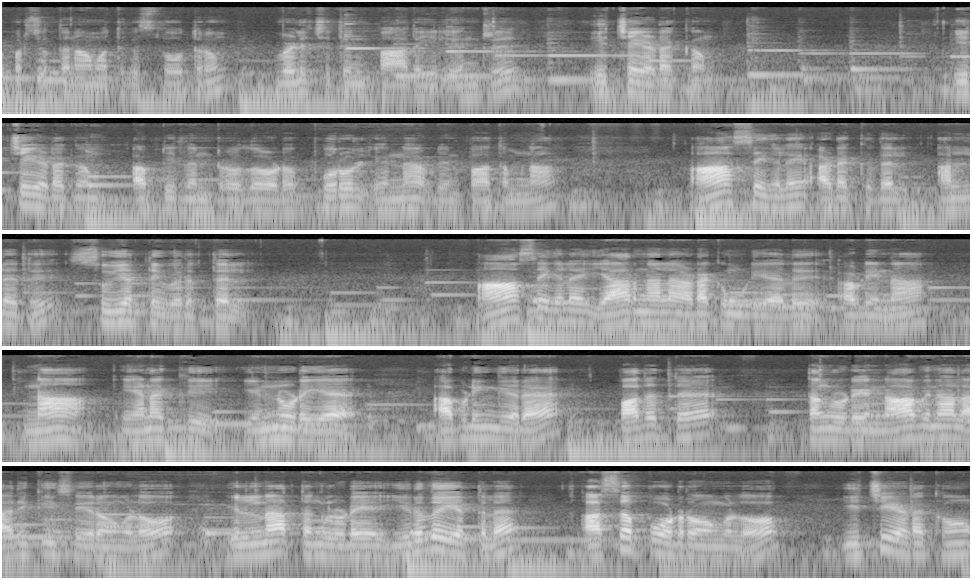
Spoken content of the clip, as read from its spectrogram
கர்த்தருடைய பரிசுத்த நாமத்துக்கு ஸ்தோத்திரம். வெளிச்சத்தின் பாதையில் என்று இச்சையடக்கம். இச்சையடக்கம் அப்படின்றதோட பொருள் என்ன அப்படின்னு பார்த்தோம்னா ஆசைகளை அடக்குதல் அல்லது சுயத்தை வெறுத்தல். ஆசைகளை யாருனால அடக்க முடியாது அப்படின்னா நான் எனக்கு என்னுடைய அப்படிங்கிற பதத்தை தங்களுடைய நாவினால் அறிக்கை செய்கிறவங்களோ இல்லைன்னா தங்களுடைய இருதயத்தில் அசை போடுறவங்களோ இச்சையடக்கம்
